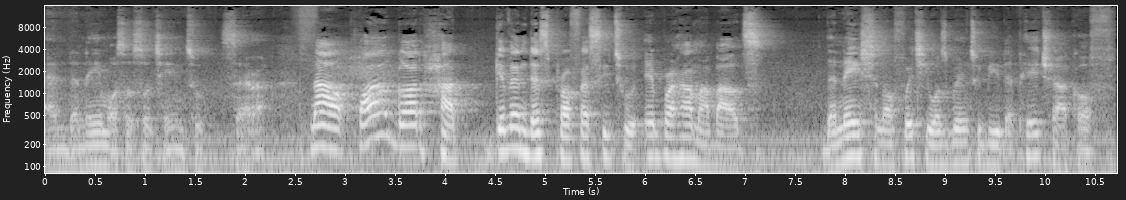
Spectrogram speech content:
and the name was also changed to Sarah. Now, while God had given this prophecy to Abraham about the nation of which he was going to be the patriarch of,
